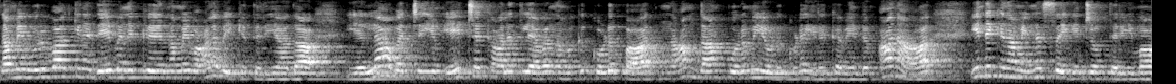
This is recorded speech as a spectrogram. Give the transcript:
நம்மை உருவாக்கின தேவனுக்கு நம்மை வாழ வைக்க தெரியாதா? எல்லாவற்றையும் ஏற்ற காலத்தில் அவர் நமக்கு கொடுப்பார். நாம் தான் பொறுமையோடு கூட இருக்க வேண்டும். ஆனால் இன்றைக்கு நாம் என்ன செய்கின்றோம் தெரியுமா?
